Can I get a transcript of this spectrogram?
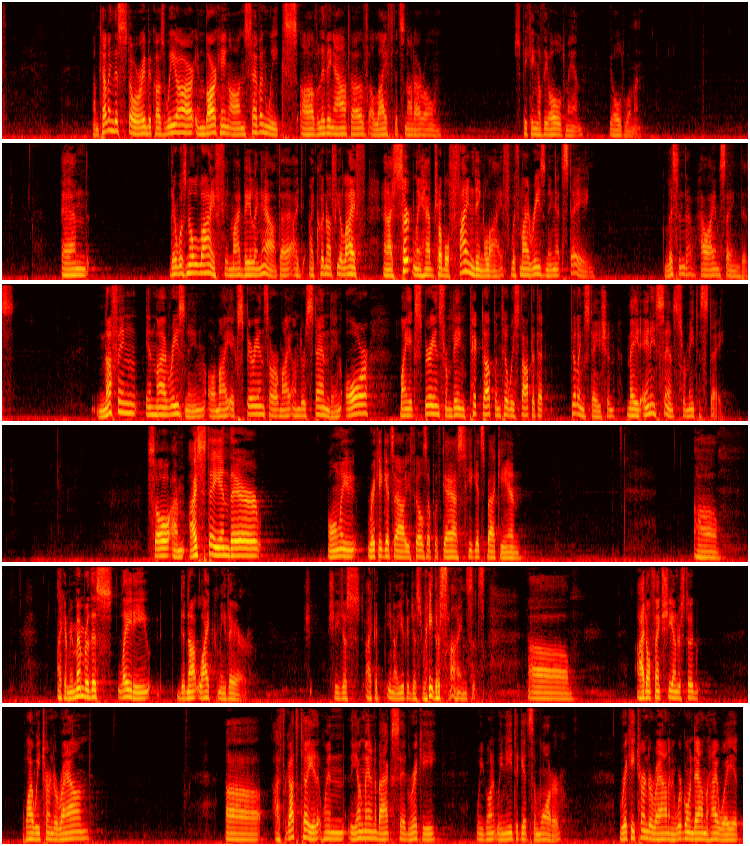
I'm telling this story because we are embarking on seven weeks of living out of a life that's not our own. Speaking of the old man, the old woman. And there was no life in my bailing out. I, I, I, could not feel life, and I certainly had trouble finding life with my reasoning at staying. Listen to how I am saying this. Nothing in my reasoning or my experience or my understanding or my experience from being picked up until we stopped at that filling station made any sense for me to stay. So I'm, I stay in there. Only Ricky gets out. He fills up with gas. He gets back in. Uh, I can remember this lady did not like me there. She, she just, I could, you know, you could just read their signs. It's, uh, I don't think she understood why we turned around. Uh, I forgot to tell you that when the young man in the back said, Ricky, we, going, we need to get some water, Ricky turned around. I mean, we're going down the highway at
